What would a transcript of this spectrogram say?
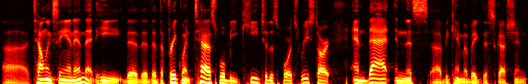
uh, telling CNN that he that the, the, frequent tests will be key to the sport's restart, and that and this uh, became a big discussion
